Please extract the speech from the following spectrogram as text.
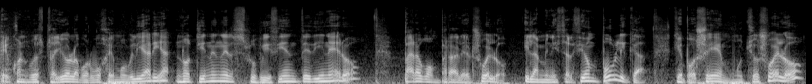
eh, cuando estalló la burbuja inmobiliaria, no tienen el suficiente dinero para comprar el suelo. Y la administración pública, que posee mucho suelo,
